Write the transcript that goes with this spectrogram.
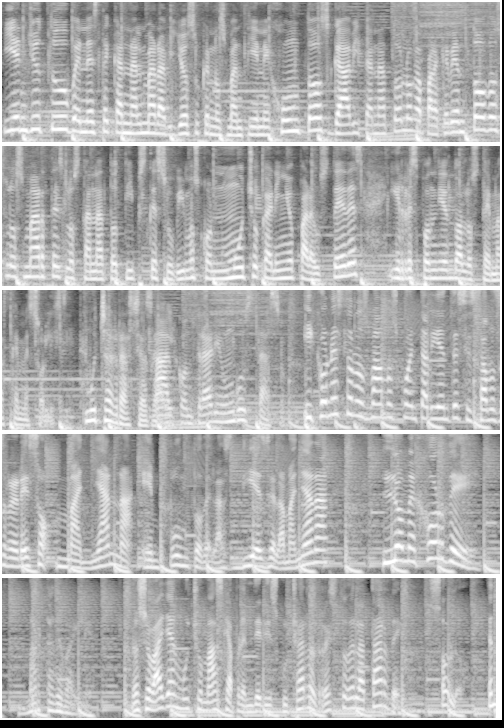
y en YouTube, en este canal maravilloso que nos mantiene juntos, Gaby Tanatóloga, para que vean todos los martes los tanatotips que subimos con mucho cariño para ustedes y respondiendo a los temas que me solicitan. Muchas gracias, Gaby. Al contrario, un gustazo. Y con esto nos vamos, cuentavientes. Estamos de regreso mañana en punto de las 10 de la mañana. Lo mejor de Marta de Baile. No se vayan mucho más que aprender y escuchar el resto de la tarde, solo en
